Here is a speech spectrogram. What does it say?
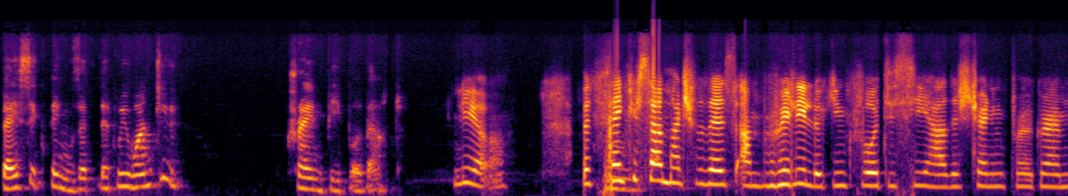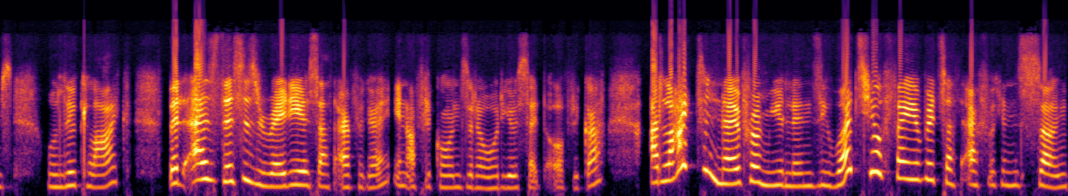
basic things that, that we want to train people about. Yeah. But thank you Mm. so much for this. I'm really looking forward to see how these training programs will look like. But as this is Radio South Africa in Afrikaans Radio South Africa, I'd like to know from you, Lindsey, what's your favorite South African song?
